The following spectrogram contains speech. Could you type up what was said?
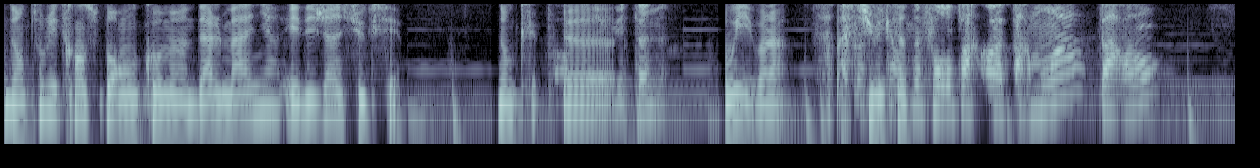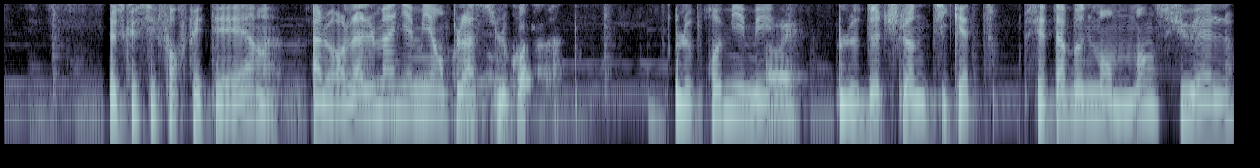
dans tous les transports en commun d'Allemagne est déjà un succès. Donc, Oh, bah, euh, Tu m'étonnes. oui, voilà. Ah, Attends, tu c'est m'étonnes. 49 euros par quoi? Par mois? Par an? Est-ce que c'est forfaitaire? Alors, l'Allemagne a mis en place le, quoi? le 1er mai Ah ouais. le Deutschland Ticket. Cet abonnement mensuel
